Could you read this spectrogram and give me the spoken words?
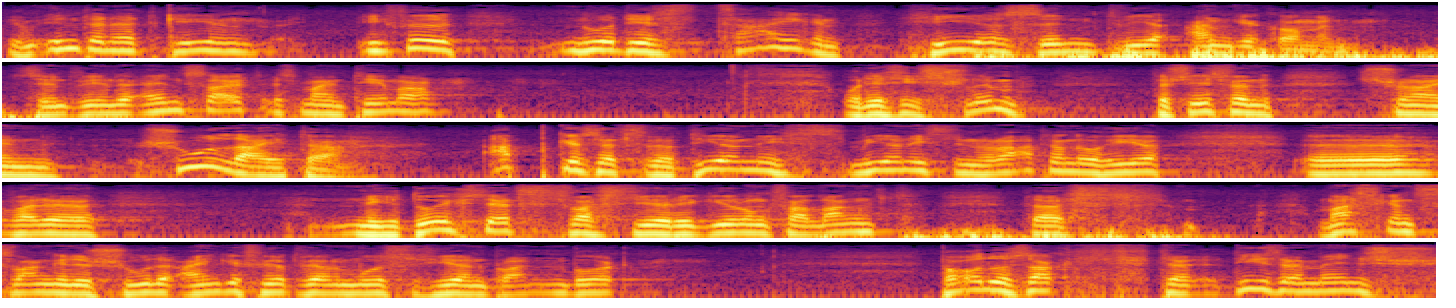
im Internet gehen. Ich will nur dir zeigen, hier sind wir angekommen. Sind wir in der Endzeit, ist mein Thema. Und es ist schlimm. Verstehst du, wenn schon ein Schulleiter abgesetzt wird, dir nichts, mir nichts, den Rat nur hier, äh, weil er nicht durchsetzt, was die Regierung verlangt, dass Maskenzwang in der Schule eingeführt werden muss, hier in Brandenburg. Paulus sagt, der, dieser Mensch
